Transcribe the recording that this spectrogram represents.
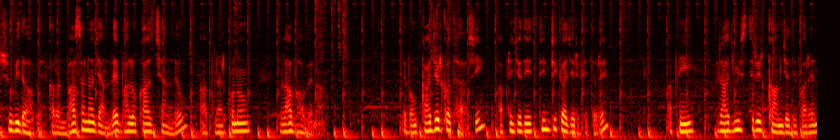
সুবিধা হবে। কারণ ভাষা না জানলে, ভালো কাজ জানলেও আপনার কোনো লাভ হবে না। এবং কাজের কথা আসি, আপনি যদি তিনটি কাজের ভিতরে আপনি রাজমিস্ত্রির কাম যদি পারেন,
